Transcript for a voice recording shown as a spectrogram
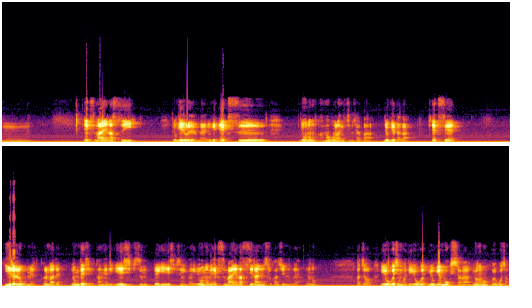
음, x-2 요게 이렇게 되는 거야. 여기 x 요놈 가만 보면 알겠지만 잘 봐. 여기에다가 x에 2를 넣으면 얼마 돼? 0 되지 당연히 2의 10승 빼기 2의 10승이니까 요놈이 x-2라는 인수를 가지고 있는 거야. 요놈 맞죠? 요게 지금 뭐지? 요게 요게 몫이잖아. 요놈 한번 구해보자.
